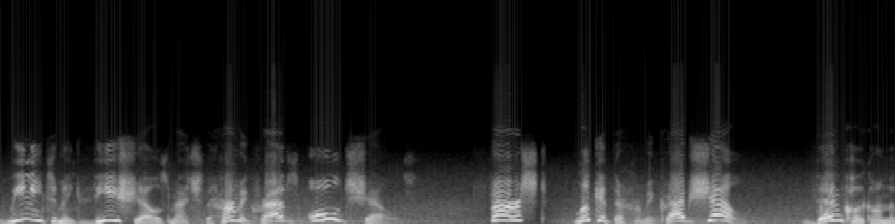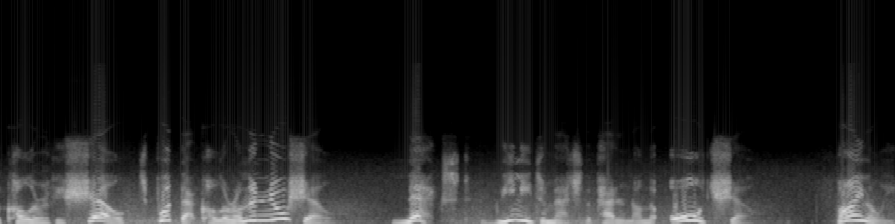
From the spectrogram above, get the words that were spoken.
We need to make these shells match the hermit crab's old shells. First, look at the hermit crab shell. Then click on the color of his shell to put that color on the new shell. Next, we need to match the pattern on the old shell. Finally,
